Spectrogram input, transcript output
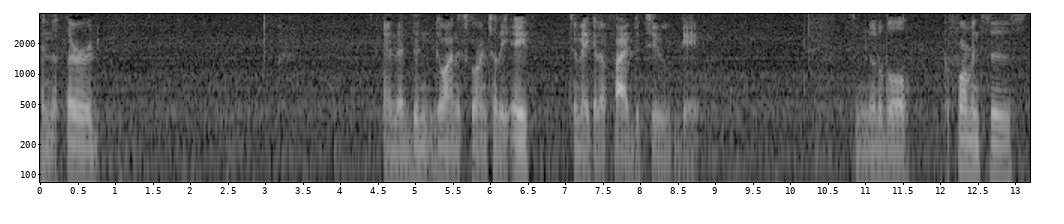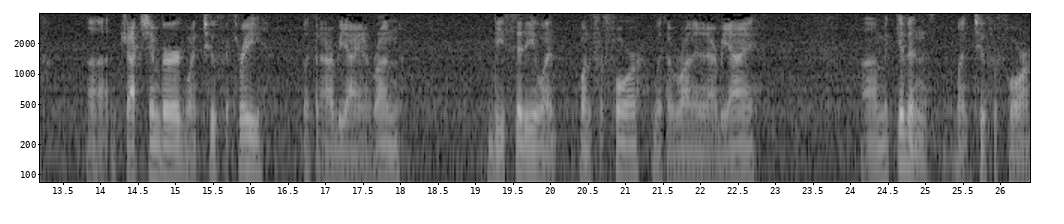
in the third, and then didn't go on to score until the eighth to make it a five to two game. Some notable performances. Uh, Jack Schimberg went two for three with an RBI and a run. D City went one for four with a run and an RBI. Uh, McGibbons went two for four,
